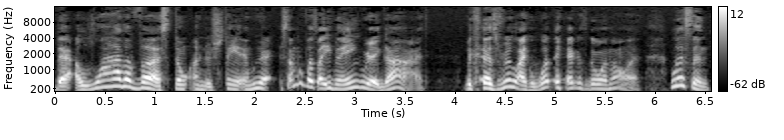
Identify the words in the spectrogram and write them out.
that a lot of us don't understand. And we are, some of us are even angry at God because we're like, what the heck is going on? Listen,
